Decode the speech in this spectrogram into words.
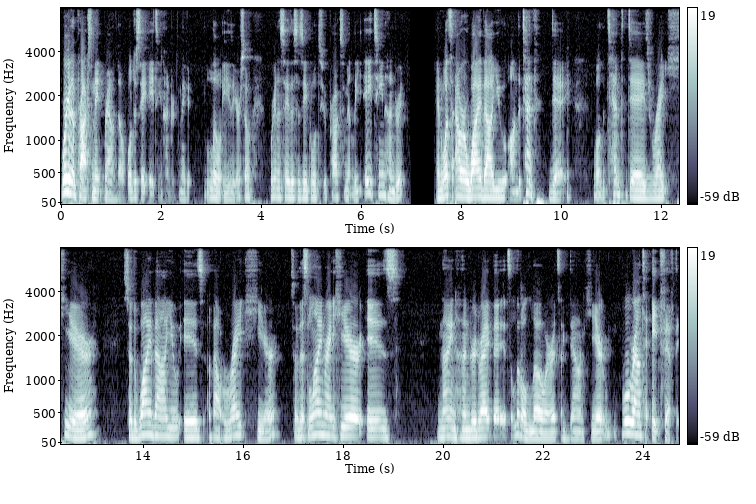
We're going to approximate round though. We'll just say 1800 to make it a little easier. So we're going to say this is equal to approximately 1800. And what's our y value on the 10th day? Well, the 10th day is right here. So the y value is about right here. So this line right here is 900, right? But it's a little lower. It's like down here. We'll round to 850,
